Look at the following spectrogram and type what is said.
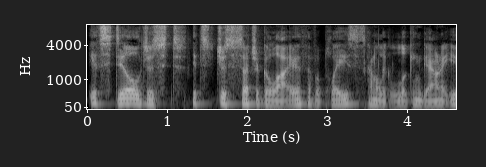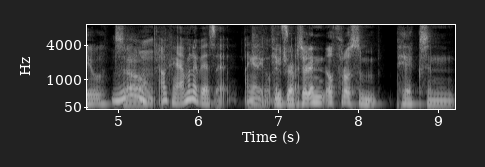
it's still just it's just such a Goliath of a place. It's kind of like looking down at you. So Hmm, okay, I'm gonna visit. I gotta go future visit. episode and I'll throw some pics and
